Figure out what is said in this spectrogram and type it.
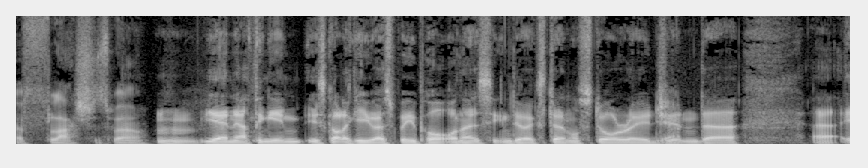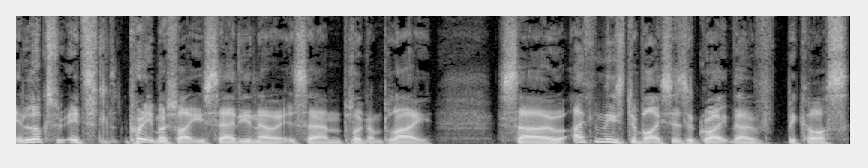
of flash as well. Mm-hmm. Yeah, and I think it's got like a USB port on it, so you can do external storage, yeah. and uh, uh, it looks it's pretty much like you said. You know, it's um, plug and play. So I think these devices are great though because.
